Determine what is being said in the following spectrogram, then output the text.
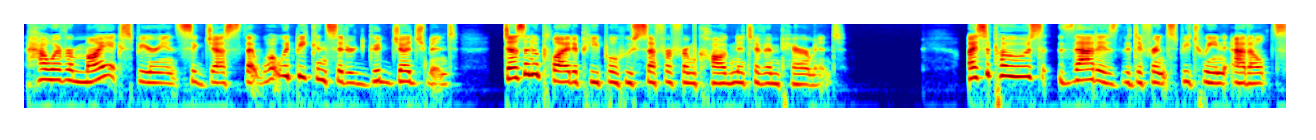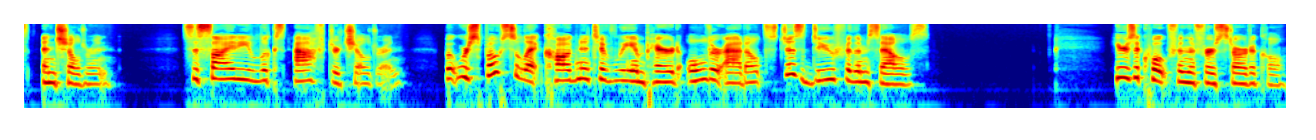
However, my experience suggests that what would be considered good judgment doesn't apply to people who suffer from cognitive impairment. I suppose that is the difference between adults and children. Society looks after children, but we're supposed to let cognitively impaired older adults just do for themselves. Here's a quote from the first article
